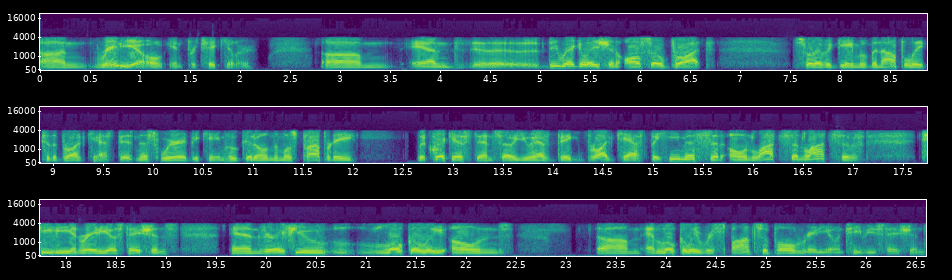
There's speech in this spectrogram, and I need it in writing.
on radio in particular. Um, and uh, deregulation also brought sort of a game of monopoly to the broadcast business where it became who could own the most property the quickest. And so you have big broadcast behemoths that own lots and lots of TV and radio stations, and very few locally owned um, and locally responsible radio and TV stations.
